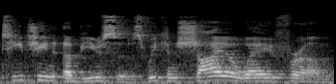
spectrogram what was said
teaching abuses, we can shy away from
